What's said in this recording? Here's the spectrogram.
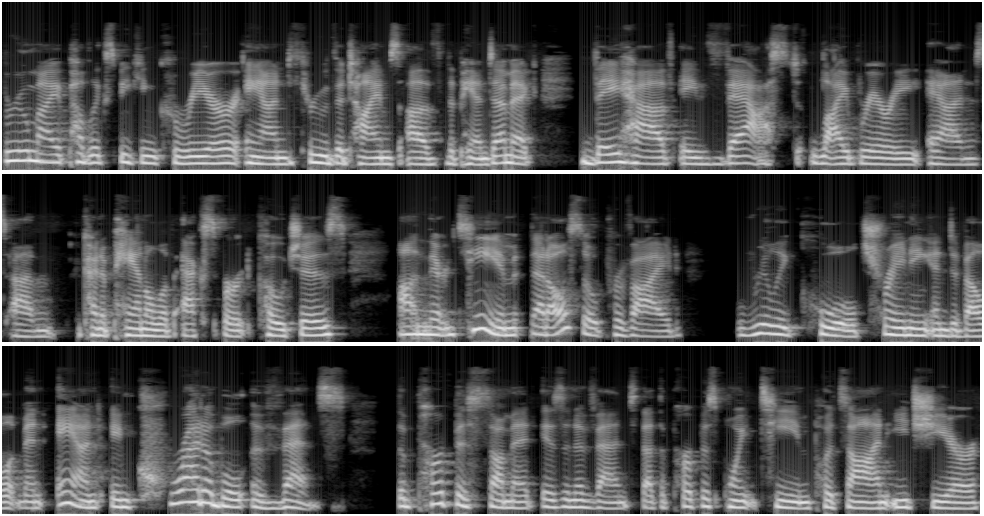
through my public speaking career and through the times of the pandemic, they have a vast library and um, kind of panel of expert coaches on their team that also provide really cool training and development and incredible events. The Purpose Summit is an event that the Purpose Point team puts on each year.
